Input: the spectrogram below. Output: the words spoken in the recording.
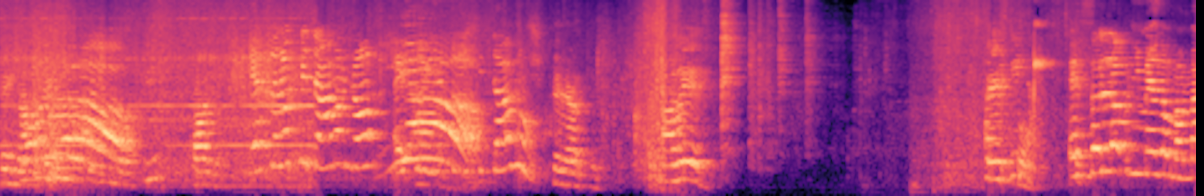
Venga, No, no. Vale. Y esto lo quitamos, ¿no? Esto lo quitamos. Espérate. A ver. Esto. Eso es lo primero, mamá.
